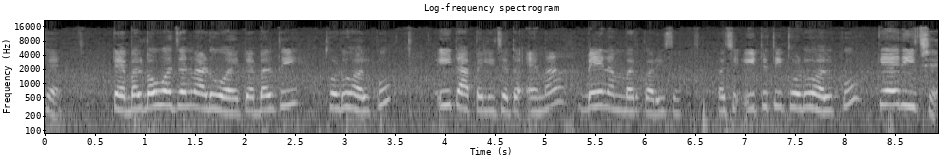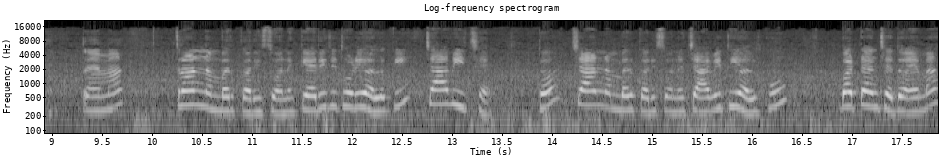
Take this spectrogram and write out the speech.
છે. ટેબલ બહુ વજનવાળું હોય, ટેબલથી થોડું હલકું ઈટ આપેલી છે. તો એમાં બે નંબર કરીશું. પછી ઈટથી થોડું હલકું કેરી છે. તો એમાં ત્રણ નંબર કરીશું અને કેરીથી થોડી હલકી ચાવી છે. તો ચાર નંબર કરીશું અને ચાવીથી હલકું બટન છે. તો એમાં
